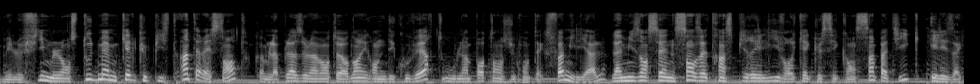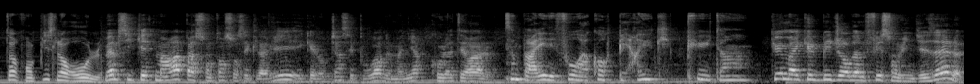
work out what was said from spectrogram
Mais le film lance tout de même quelques pistes intéressantes, comme la place de l'inventeur dans les grandes découvertes ou l'importance du contexte familial. La mise en scène sans être inspirée livre quelques séquences sympathiques et les acteurs remplissent leur rôle. Même si Kate Mara passe son temps sur ses claviers et qu'elle obtient ses pouvoirs de manière collatérale. Sans parler des faux raccords perruques, putain. Que Michael B. Jordan fait son Vin Diesel,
